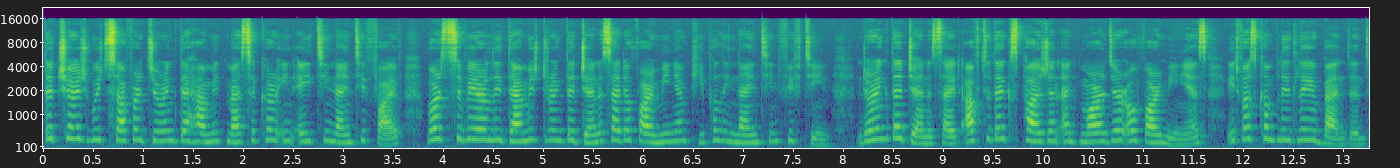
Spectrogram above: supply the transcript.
The church, which suffered during the Hamid massacre in 1895, was severely damaged during the genocide of Armenian people in 1950. During the genocide, after the expulsion and murder of Armenians, it was completely abandoned.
